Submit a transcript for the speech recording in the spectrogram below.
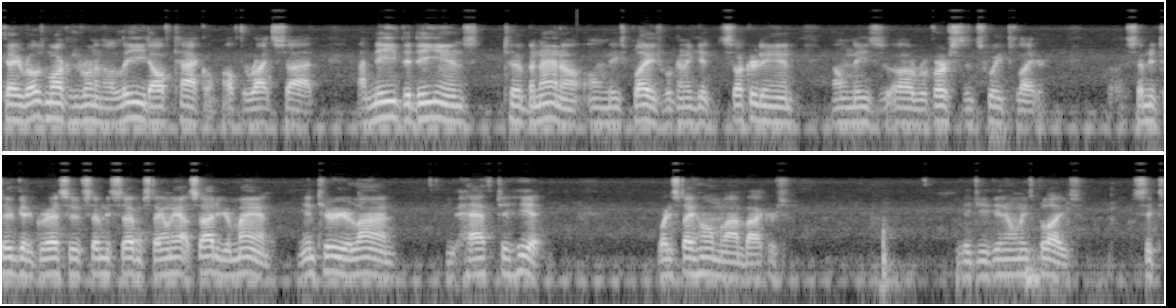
Okay, Rosemark is running a lead off tackle off the right side. I need the DNs to banana on these plays. We're going to get suckered in on these uh, reverses and sweeps later. Uh, 72, get aggressive. 77, stay on the outside of your man. Interior line, you have to hit. Way to stay home, linebackers. Need you to get on these plays. Six,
